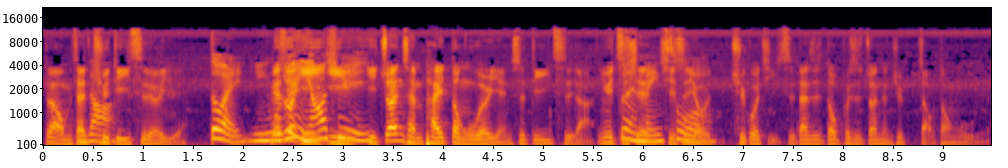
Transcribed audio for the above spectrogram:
对啊，我们才去第一次而已。对，你我觉得你要去以以专程拍动物而言是第一次啦，因为之前其实有去过几次，但是都不是专程去找动物的。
